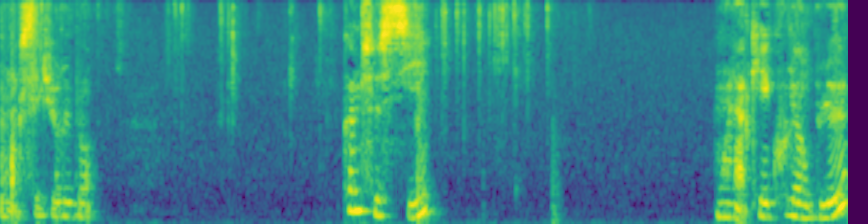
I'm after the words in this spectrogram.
Donc c'est du ruban comme ceci. Voilà, qui est couleur bleue.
